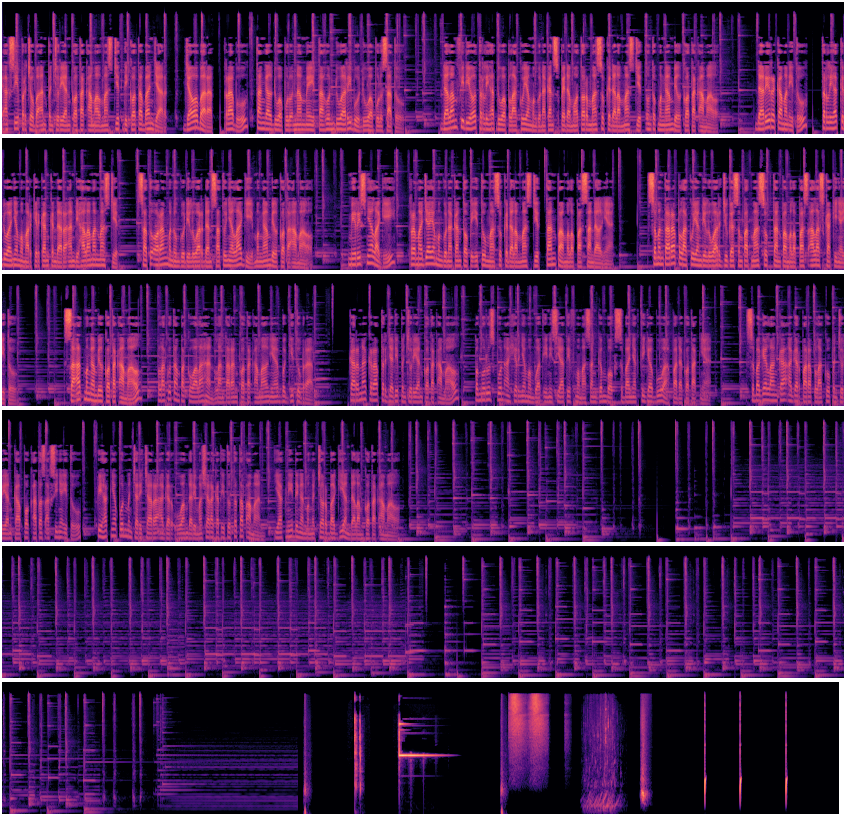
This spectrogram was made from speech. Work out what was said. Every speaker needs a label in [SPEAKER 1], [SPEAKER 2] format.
[SPEAKER 1] aksi percobaan pencurian kotak amal masjid di Kota Banjar, Jawa Barat, Rabu, tanggal 26 Mei tahun 2021. Dalam video terlihat dua pelaku yang menggunakan sepeda motor masuk ke dalam masjid untuk mengambil kotak amal. Dari rekaman itu, terlihat keduanya memarkirkan kendaraan di halaman masjid. Satu orang menunggu di luar dan satunya lagi mengambil kotak amal. Mirisnya lagi, remaja yang menggunakan topi itu masuk ke dalam masjid tanpa melepas sandalnya. Sementara pelaku yang di luar juga sempat masuk tanpa melepas alas kakinya itu. Saat mengambil kotak amal, pelaku tampak kewalahan lantaran kotak amalnya begitu berat. Karena kerap terjadi pencurian kotak amal, pengurus pun akhirnya membuat inisiatif memasang gembok sebanyak tiga buah pada kotaknya. Sebagai langkah agar para pelaku pencurian kapok atas aksinya itu, pihaknya pun mencari cara agar uang dari masyarakat itu tetap aman, yakni dengan mengecor bagian dalam kotak amal.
